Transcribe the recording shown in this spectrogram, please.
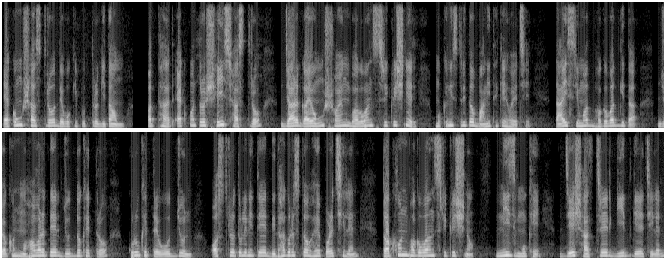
একং শাস্ত্র দেবকীপুত্র গীতম। অর্থাৎ একমাত্র সেই শাস্ত্র যার গায়ং স্বয়ং ভগবান শ্রীকৃষ্ণের মুখনিসৃত বাণী থেকে হয়েছে। তাই শ্রীমদ্ ভগবদ্গীতা যখন মহাভারতের যুদ্ধক্ষেত্র, কুরুক্ষেত্রে অর্জুন অস্ত্র তুলে নিতে দ্বিধাগ্রস্ত হয়ে পড়েছিলেন, তখন ভগবান শ্রীকৃষ্ণ নিজ মুখে যে শাস্ত্রের গীত গেয়েছিলেন,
